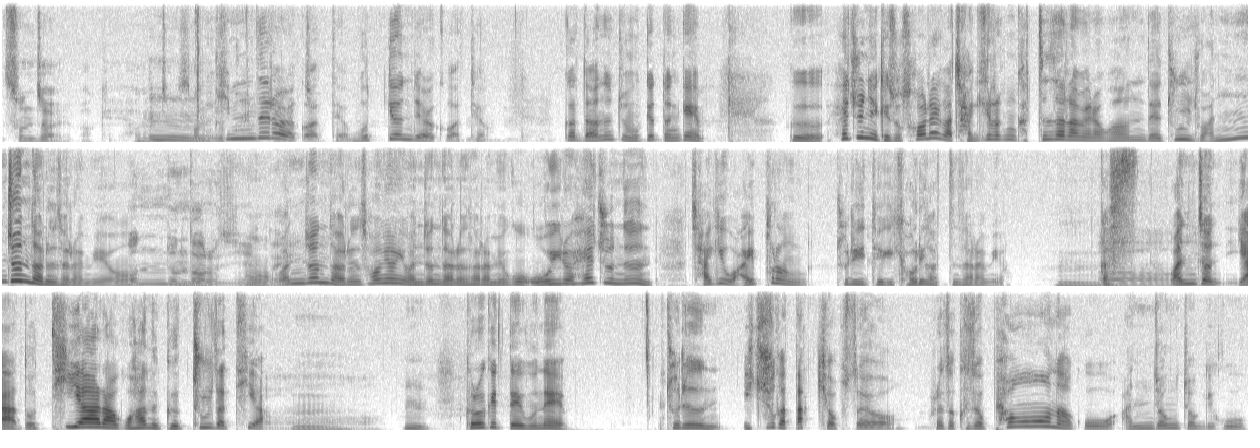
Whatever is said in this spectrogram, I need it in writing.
손절 막 이렇게 하겠죠. 음, 힘들어할 것. 같아요. 못 견뎌할 것 같아요. 그러니까 나는 좀 웃겼던 게 그 혜준이 계속 설애가 자기랑 같은 사람이라고 하는데 둘 완전 다른 사람이에요. 완전 음. 다르지. 어, 네. 완전 다른 성향이 완전 다른 사람이고 오히려 음. 혜준은 자기 와이프랑 둘이 되게 결이 같은 사람이에요. 음. 그러니까 어. 완전 야 너 티야라고 하는 그 둘 다 티야. 어. 그렇기 때문에 둘은 이슈가 딱히 없어요. 그래서 그저 평온하고 안정적이고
